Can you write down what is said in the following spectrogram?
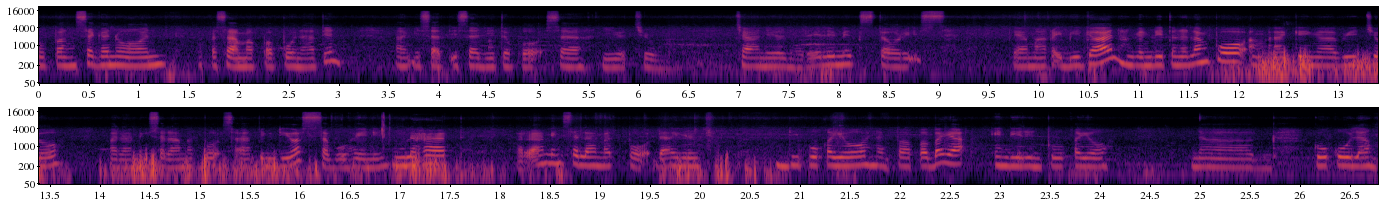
upang sa ganon makasama pa po natin ang isa't isa dito po sa YouTube channel na Really Mix Stories. Kaya mga kaibigan, hanggang dito na lang po ang aking ah, video. Maraming salamat po sa ating Diyos sa buhay ninyong lahat. Maraming salamat po dahil hindi po kayo nagpapabaya, hindi rin po kayo nagkukulang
